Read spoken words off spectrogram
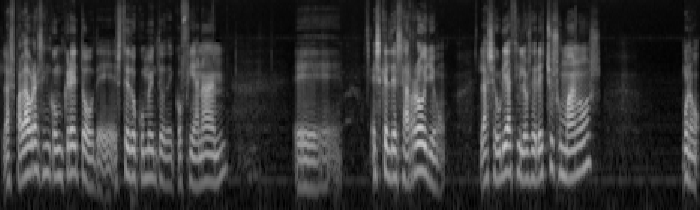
Las palabras en concreto de este documento de Kofi Annan eh, es que el desarrollo, la seguridad y los derechos humanos, bueno,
